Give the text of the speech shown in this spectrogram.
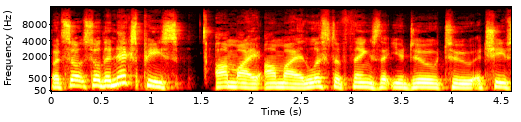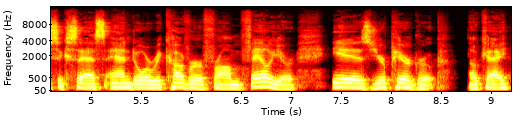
but so so the next piece on my on my list of things that you do to achieve success and or recover from failure is your peer group Okay.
